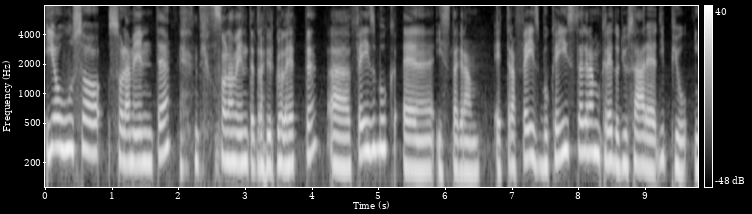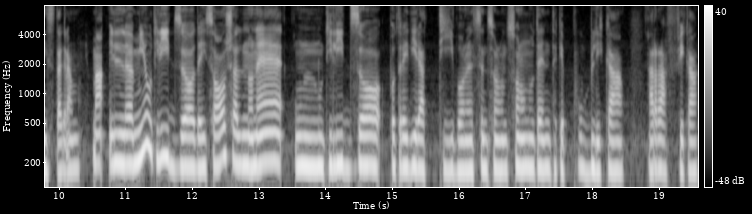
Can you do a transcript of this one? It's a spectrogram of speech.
Io uso solamente, solamente tra virgolette, eh, Facebook e Instagram. E tra Facebook e Instagram credo di usare di più Instagram. Ma il mio utilizzo dei social non è un utilizzo, potrei dire, attivo, nel senso non sono un utente che pubblica a raffica,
